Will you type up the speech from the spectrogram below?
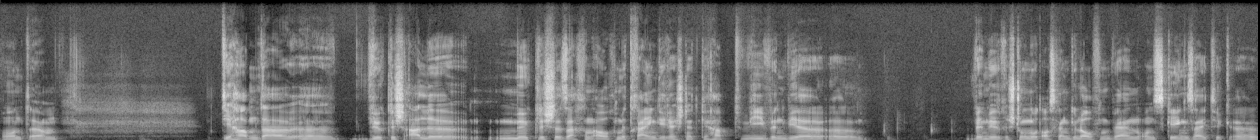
Und ähm, die haben da äh, wirklich alle mögliche Sachen auch mit reingerechnet gehabt, wie wenn wir, äh, wenn wir Richtung Notausgang gelaufen wären, uns gegenseitig äh,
